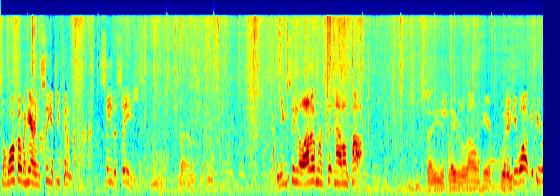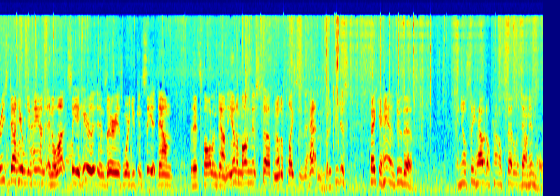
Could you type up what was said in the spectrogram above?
So walk over here and see if you can see the seeds. And you can see a lot of them are sitting out on top. So you just leave it alone here. Would but if you, you, walk, if you reach down here with your hand, and a lot, see here in areas where you can see it down, it's falling down in among this stuff, and other places it hadn't. But if you just take your hand and do this, and you'll see how it'll kind of settle it down in there.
